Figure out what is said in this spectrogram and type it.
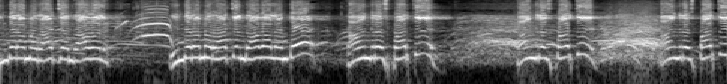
ఇందిరమ్మ రాజ్యం రావాలి. ఇందిరమ్మ రాజ్యం రావాలంటే Congress party Congress party Congress party.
